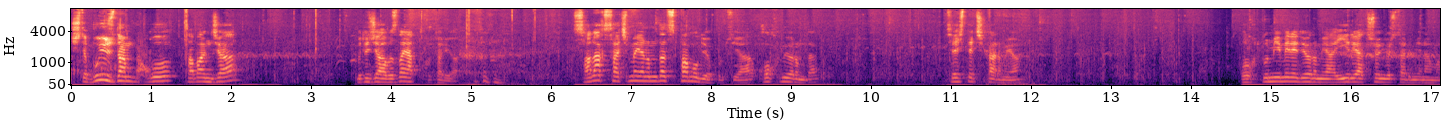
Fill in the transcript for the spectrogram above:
İşte bu yüzden bu tabanca bütün cevabızla yattı kurtarıyor. Salak saçma yanımda spam oluyor kurt ya. Kokmuyorum da. Ses de çıkarmıyor. Korktum yemin ediyorum ya. İyi reaksiyon gösterdim yine ama.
